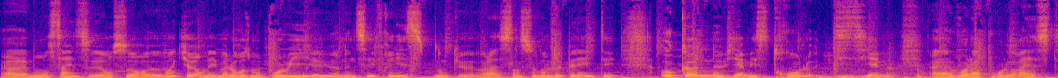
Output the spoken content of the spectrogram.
Bon Sainz en sort vainqueur mais malheureusement pour lui il a eu un unsafe release. Donc voilà 5 secondes de pénalité. Ocon 9ème et Stroll 10ème voilà pour le reste.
